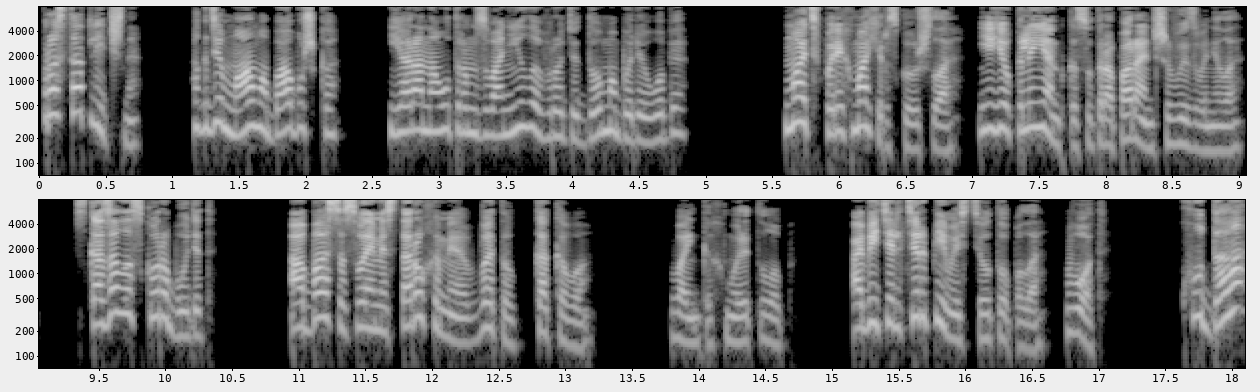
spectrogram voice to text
«Просто отлично. А где мама, бабушка? Я рано утром звонила, вроде дома были обе». Мать в парикмахерскую ушла. Ее клиентка с утра пораньше вызвонила. Сказала, скоро будет. А ба со своими старухами в эту, как его? Ванька хмурит лоб. Обитель терпимости утопала. Вот. «Куда?»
